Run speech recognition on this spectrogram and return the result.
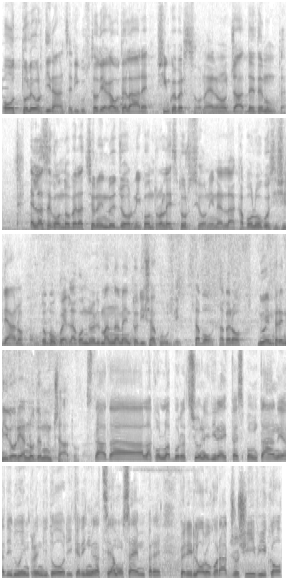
otto le ordinanze di custodia cautelare, cinque persone erano già detenute. È la seconda operazione in due giorni contro le estorsioni nel capoluogo siciliano dopo quella contro il mandamento di Ciaculli. Stavolta però due imprenditori hanno denunciato. È stata la collaborazione diretta e spontanea di due imprenditori che ringraziamo sempre per il loro coraggio civico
